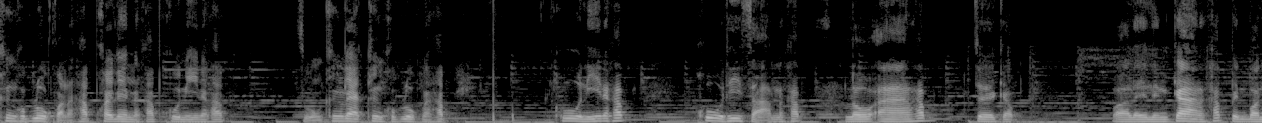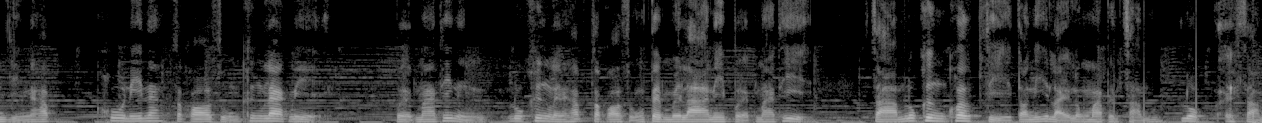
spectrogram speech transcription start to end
ครึ่งครบลูกก่อนนะครับ ค่อยเล่นนะครับ คู่นี้นะครับ สูงครึ่งแรกครึ่งครบลูกนะครับ คู่นี้นะครับ คู่ที่ 3 นะครับโลอาครับเจอกับวาเลเลนกานะครับ เป็นบอลหญิงนะครับ คู่นี้นะสกอร์สูงครึ่งแรกนี่เปิดมาที่ 1 ลูกครึ่งเลยนะครับ สกอร์สูงเต็มเวลานี่เปิดมาที่ 3 ลูกครึ่งควบ4ตอนนี้ไหลลงมาเป็น3ลูกไอ้สาม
